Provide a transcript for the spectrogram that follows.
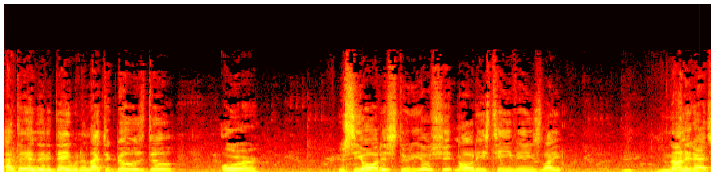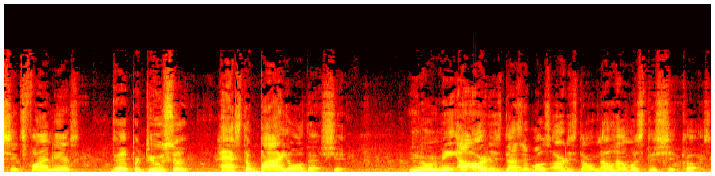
At the end of the day, when electric bill is due, or you see all this studio shit and all these TVs, like none of that shit's financed. The producer has to buy all that shit. You know what I mean? An artist doesn't. Most artists don't know how much this shit costs.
